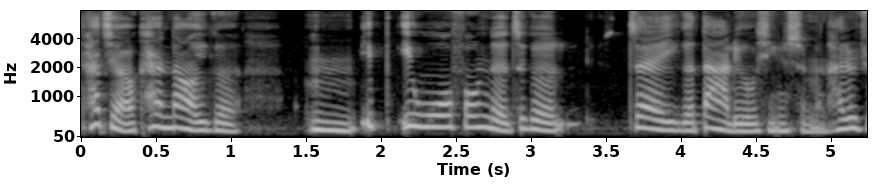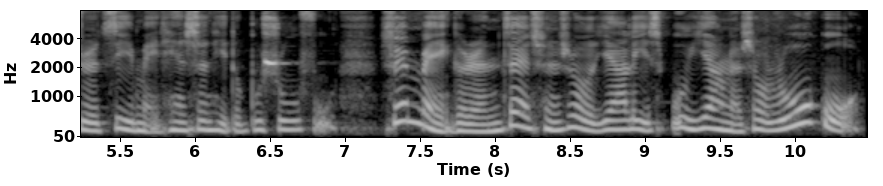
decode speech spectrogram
他只要看到一个嗯一一窝蜂的这个在一个大流行什么，他就觉得自己每天身体都不舒服。所以每个人在承受的压力是不一样的时候，如果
